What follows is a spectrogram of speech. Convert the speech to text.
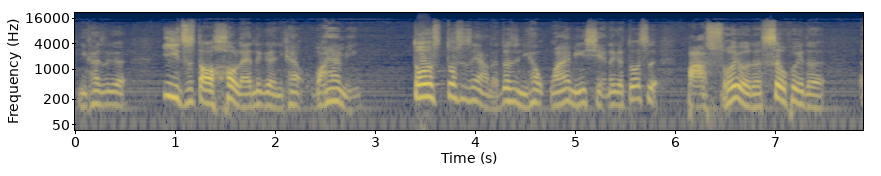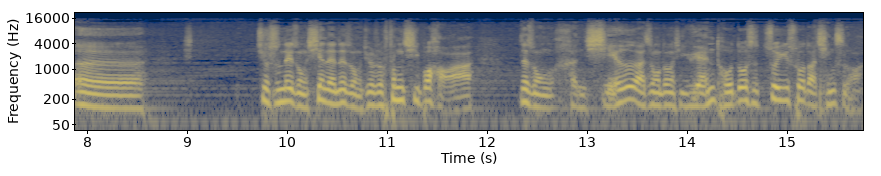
你看这个，一直到后来那个，你看王阳明。都都是这样的，都是你看王阳明写那个，都是把所有的社会的呃，就是那种现在那种就是风气不好啊，这种很邪恶啊这种东西，源头都是追溯到秦始皇，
